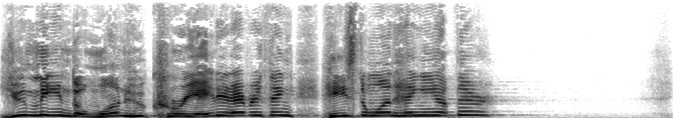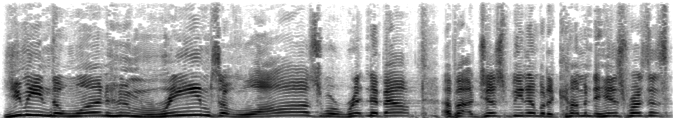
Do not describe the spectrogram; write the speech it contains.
You mean the one who created everything? He's the one hanging up there? You mean the one whom reams of laws were written about, about just being able to come into his presence?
